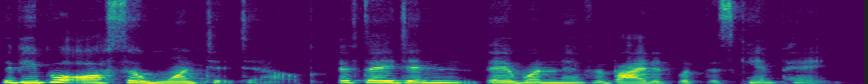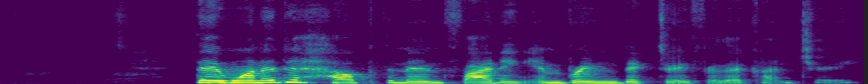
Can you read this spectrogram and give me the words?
The people also wanted to help. If they didn't, they wouldn't have abided with this campaign. They wanted to help the men fighting and bring victory for their country.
